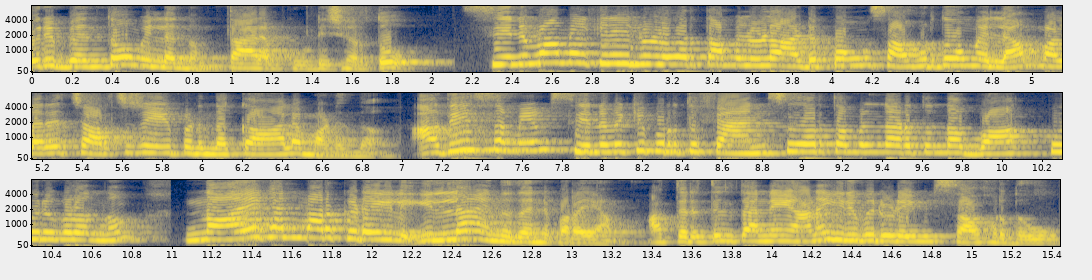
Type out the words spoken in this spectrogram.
ഒരു ബന്ധവുമില്ലെന്നും താരം കൂട്ടിച്ചേർത്തു. സിനിമാ മേഖലയിലുള്ളവർ തമ്മിലുള്ള അടുപ്പവും സൗഹൃദവും എല്ലാം വളരെ ചർച്ച ചെയ്യപ്പെടുന്ന കാലമാണിന്ന്. അതേസമയം സിനിമയ്ക്ക് പുറത്ത് ഫാൻസുകാർ തമ്മിൽ നടത്തുന്ന വാക്പോരുകളൊന്നും നായകന്മാർക്കിടയിൽ ഇല്ല എന്ന് തന്നെ പറയാം. അത്തരത്തിൽ തന്നെയാണ് ഇരുവരുടെയും സൗഹൃദവും.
